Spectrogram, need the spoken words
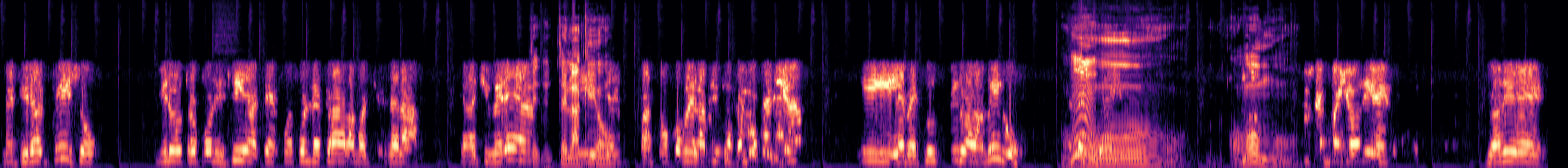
me tiré al piso, vino otro policía que fue por detrás de la, de la, de la. Te- te la y se pasó con el amigo que yo tenía y le metió un tiro al amigo. Oh, ¿Cómo? Entonces, pues yo dije, yo dije,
